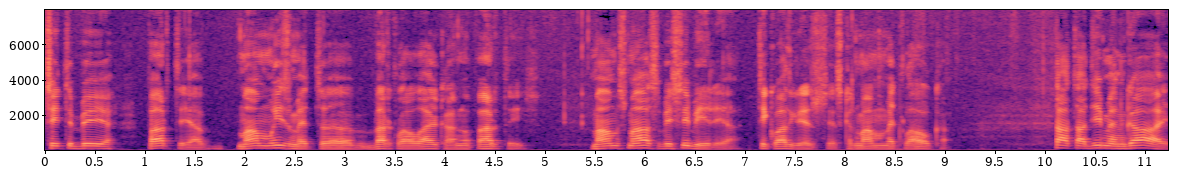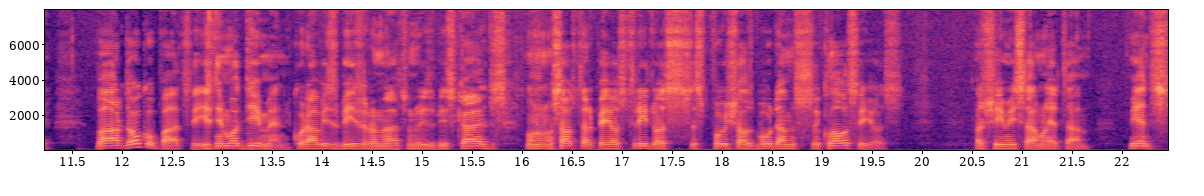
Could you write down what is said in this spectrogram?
citi bija partijā. Māmu izmeta Berklā laikā no partijas. Māmas māsa bija Sibīrijā tikko atgriezusies, kad mamma met laukā. Tā tā ģimene gāja. vārdu okupācija, izņemot ģimeni, kurā viss bija izrunāts un viss bija skaidrs. Un savstarpējos strīdos es puišās būdams klausījos par šīm visām lietām. Viens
